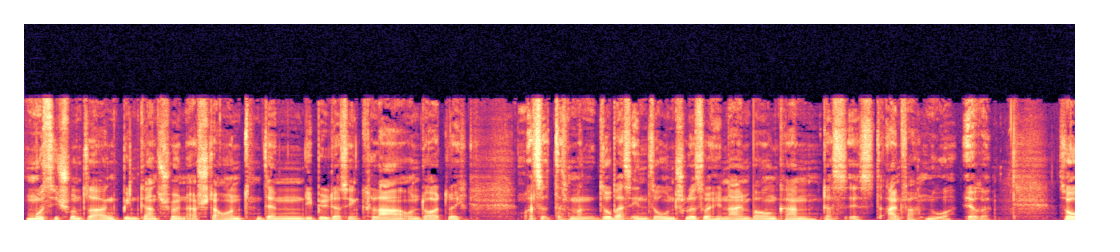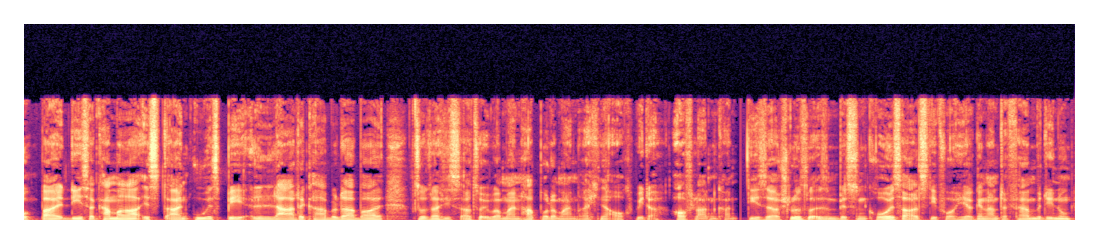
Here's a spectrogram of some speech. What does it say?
muss ich schon sagen, bin ganz schön erstaunt, denn die Bilder sind klar und deutlich. Also, dass man sowas in so einen Schlüssel hineinbauen kann, das ist einfach nur irre. So, bei dieser Kamera ist ein USB-Ladekabel dabei, so dass ich es also über meinen Hub oder meinen Rechner auch wieder aufladen kann. Dieser Schlüssel ist ein bisschen größer als die vorher genannte Fernbedienung.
